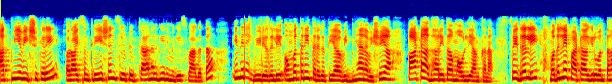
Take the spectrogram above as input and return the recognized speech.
ಆತ್ಮೀಯ ವೀಕ್ಷಕರೇ ರಾಯ್ಸನ್ ಕ್ರಿಯೇಷನ್ಸ್ ಯೂಟ್ಯೂಬ್ ಚಾನಲ್ಗೆ ನಿಮಗೆ ಸ್ವಾಗತ. ಇಂದಿನ ಈ ವಿಡಿಯೋದಲ್ಲಿ ಒಂಬತ್ತನೇ ತರಗತಿಯ ವಿಜ್ಞಾನ ವಿಷಯ ಪಾಠ ಆಧಾರಿತ ಮೌಲ್ಯಾಂಕನ. ಸೊ ಇದರಲ್ಲಿ ಮೊದಲನೇ ಪಾಠ ಆಗಿರುವಂತಹ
